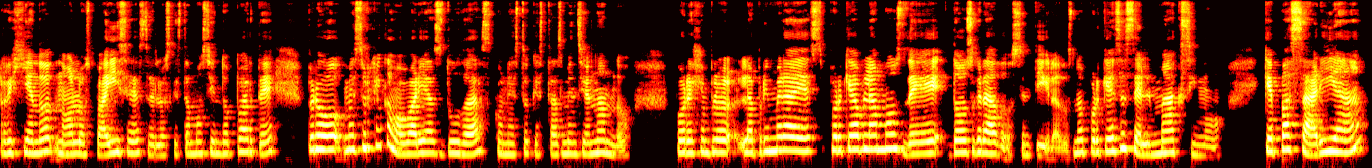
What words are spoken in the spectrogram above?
rigiendo, ¿no? Los países de los que estamos siendo parte, pero me surgen como varias dudas con esto que estás mencionando. Por ejemplo, la primera es, ¿por qué hablamos de 2 grados centígrados, ¿no? Porque ese es el máximo. ¿Qué pasaría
